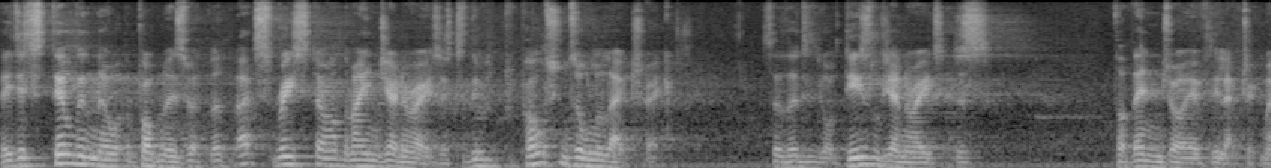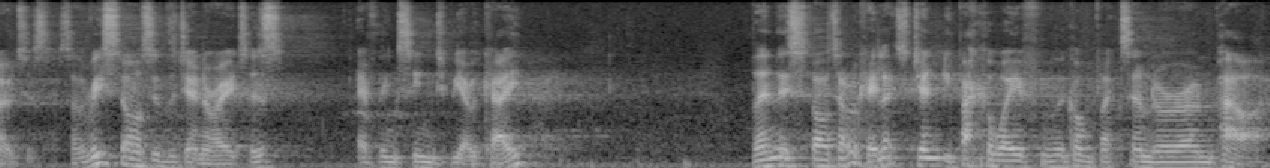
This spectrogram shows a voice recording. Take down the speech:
They just still didn't know what the problem is, but let's restart the main generators, because the propulsion's all electric. So got diesel generators that then drive the electric motors. So they restarted the generators, everything seemed to be okay. Then they started, okay, let's gently back away from the complex under our own power.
